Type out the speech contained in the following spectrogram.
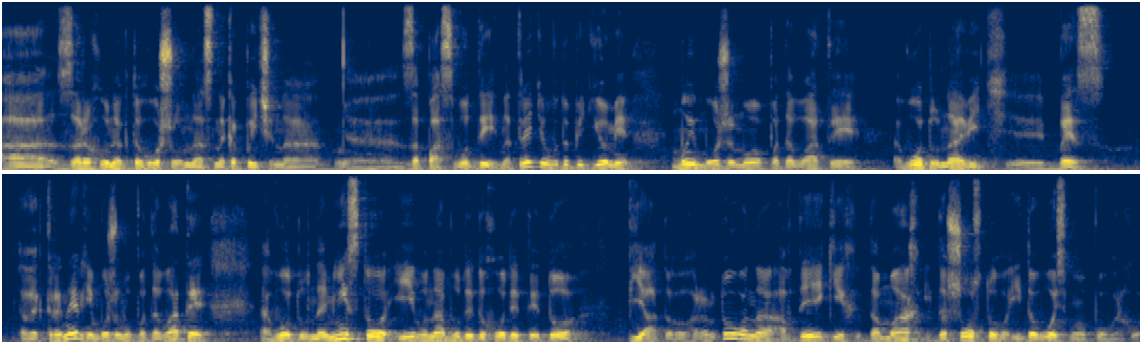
А за рахунок того, що у нас накопичено е, запас води на третьому водопідйомі, ми можемо подавати воду навіть е, без електроенергії, можемо подавати воду на місто, і вона буде доходити до п'ятого гарантовано, а в деяких домах і до шостого, і до восьмого поверху.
